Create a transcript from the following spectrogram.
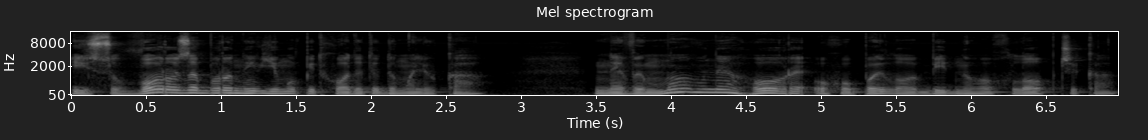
і суворо заборонив йому підходити до малюка. Невимовне горе охопило бідного хлопчика.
